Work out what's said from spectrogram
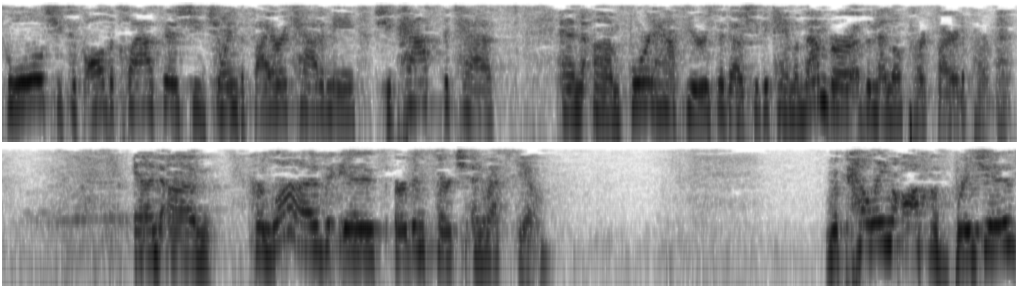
school. She took all the classes. She joined the fire academy. She passed the test. And um, four and a half years ago, she became a member of the Menlo Park Fire Department. And um, her love is urban search and rescue. Rappelling off of bridges,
